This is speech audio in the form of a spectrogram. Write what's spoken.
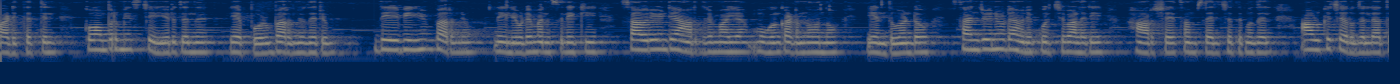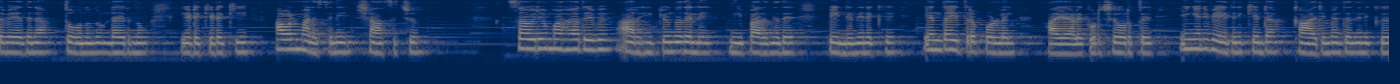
പഠിത്തത്തിൽ കോംപ്രമൈസ് ചെയ്യരുതെന്ന് എപ്പോഴും പറഞ്ഞു തരും. ദേവിയും പറഞ്ഞു നീലയുടെ മനസ്സിലേക്ക് സൗരവിന്റെ ആർദ്രമായ മുഖം കടന്നു വന്നു. എന്തുകൊണ്ടോ സഞ്ജുവിനോട് അവനെക്കുറിച്ച് വളരെ ഹാർഷായി സംസാരിച്ചത് മുതൽ അവൾക്ക് ചെറുതല്ലാത്ത വേദന തോന്നുന്നുണ്ടായിരുന്നു. ഇടയ്ക്കിടയ്ക്ക് അവൾ മനസ്സിനെ ശാസിച്ചു. സൗരവ് മഹാദേവ് അർഹിക്കുന്നതല്ലേ നീ പറഞ്ഞത്? പിന്നെ നിനക്ക് എന്താ ഇത്ര പൊള്ളൽ? അയാളെക്കുറിച്ച് ഓർത്ത് ഇങ്ങനെ വേദനിക്കേണ്ട കാര്യമെന്താ നിനക്ക്?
